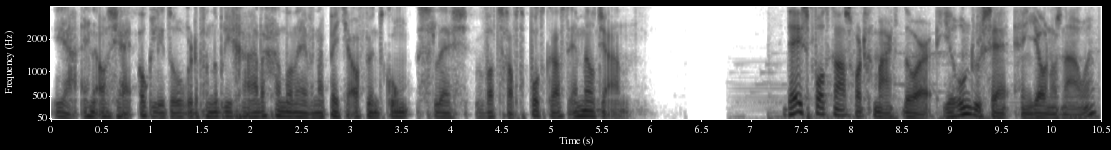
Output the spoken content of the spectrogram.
Ja, en als jij ook lid wil worden van de brigade, ga dan even naar petjeaf.com slash podcast en meld je aan. Deze podcast wordt gemaakt door Jeroen Doucet en Jonas Nouwen.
